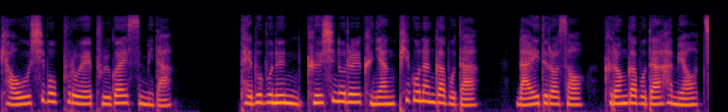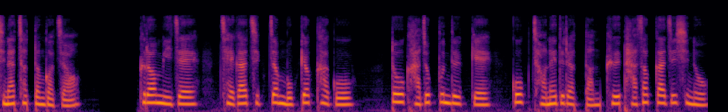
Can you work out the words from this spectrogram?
겨우 15%에 불과했습니다. 대부분은 그 신호를 그냥 피곤한가 보다, 나이 들어서 그런가 보다 하며 지나쳤던 거죠. 그럼 이제 제가 직접 목격하고 또 가족분들께 꼭 전해드렸던 그 다섯 가지 신호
